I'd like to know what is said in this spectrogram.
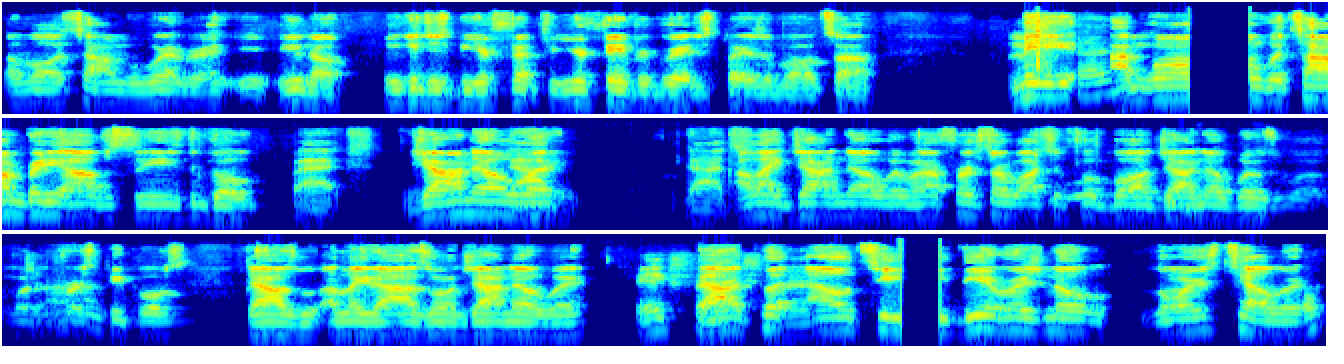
of all time, or whatever. You, you know, you could just be your fa- your favorite greatest players of all time. Me, Okay. I'm going with Tom Brady. Obviously, he's the goat. Facts. John Got Elway. it. Got I like John Elway. When I first started watching football, John Elway was one of the first John. people that I, was, I laid eyes on. John Elway. Big facts. put man. LT, the original Lawrence Taylor,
